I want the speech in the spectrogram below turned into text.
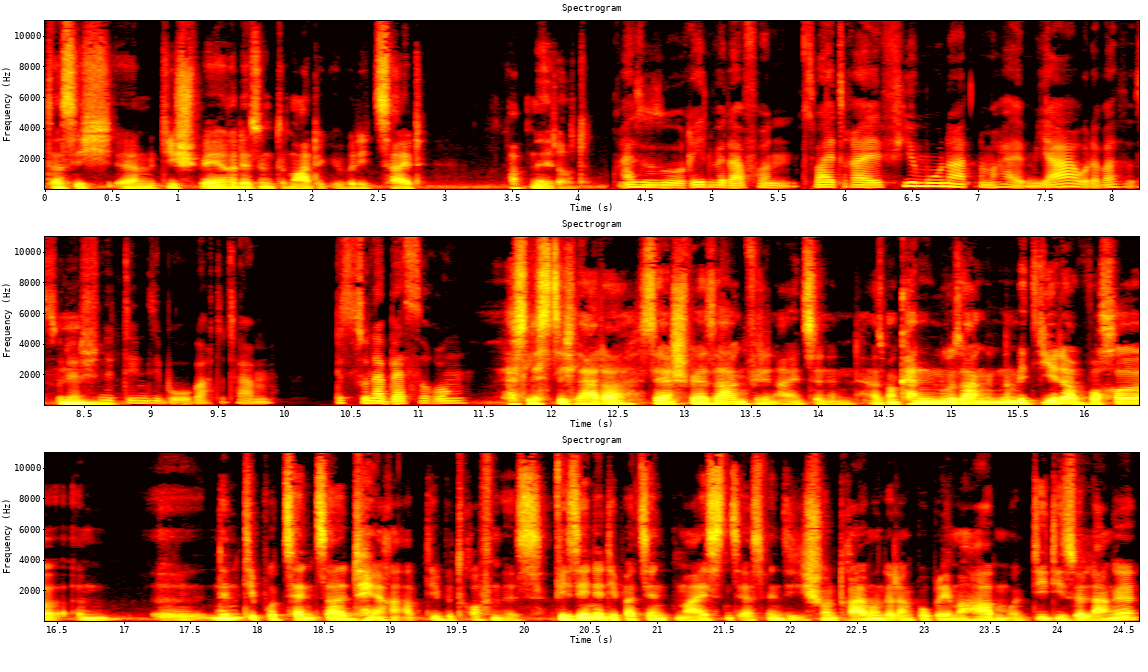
dass sich ähm, die Schwere der Symptomatik über die Zeit abmildert. Also so reden wir da von zwei, drei, vier Monaten, einem halben Jahr oder was ist so der mhm. Schnitt, den Sie beobachtet haben? Bis zu einer Besserung? Das lässt sich leider sehr schwer sagen für den Einzelnen. Also man kann nur sagen, mit jeder Woche ähm, äh, nimmt die Prozentzahl derer ab, die betroffen ist. Wir sehen ja die Patienten meistens erst, wenn sie schon drei Monate lang Probleme haben. Und die, die so lange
